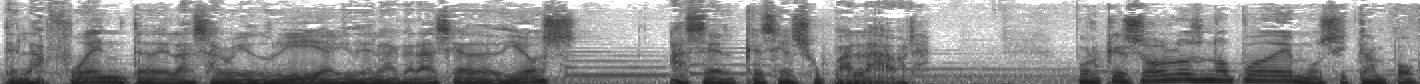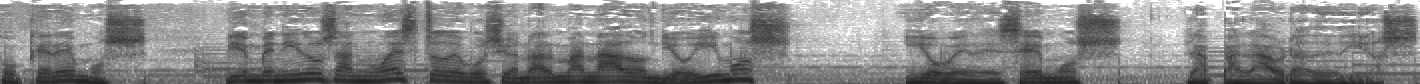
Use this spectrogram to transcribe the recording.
de la fuente de la sabiduría y de la gracia de Dios, acérquese a su palabra. Porque solos no podemos y tampoco queremos. Bienvenidos a nuestro devocional maná donde oímos y obedecemos la palabra de Dios.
